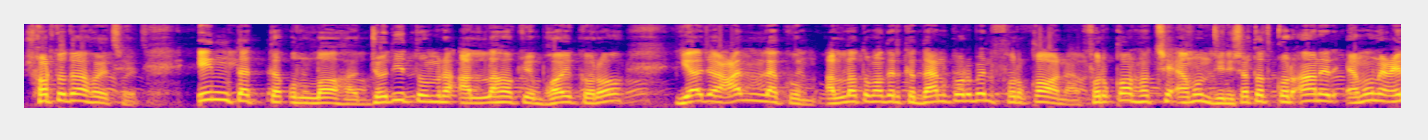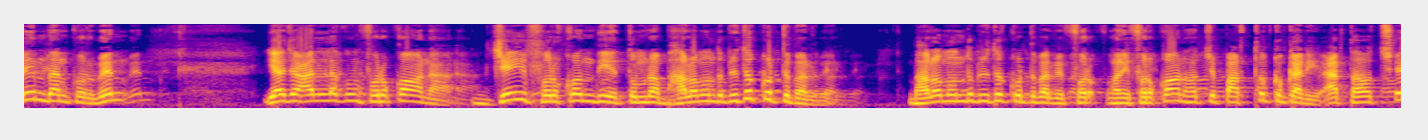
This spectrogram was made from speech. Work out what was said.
শর্ত দেওয়া হয়েছে, ইন তাত্তাকুল্লাহ যদি তোমরা আল্লাহকে ভয় করো, ইয়াজআল লাকুম আল্লাহ তোমাদেরকে দান করবেন ফুরকানা। ফুরকান হচ্ছে এমন জিনিস, অর্থাৎ কোরআনের এমন ইলম দান করবেন ইয়াজা আল্লাকুম ফুরকানা, যেই ফুরকান দিয়ে তোমরা ভালো মন্দ পৃথক করতে পারবে। ভালো মন্দ পৃথক করতে পারবে মানে ফুরকান হচ্ছে পার্থক্যকারী, আর তা হচ্ছে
